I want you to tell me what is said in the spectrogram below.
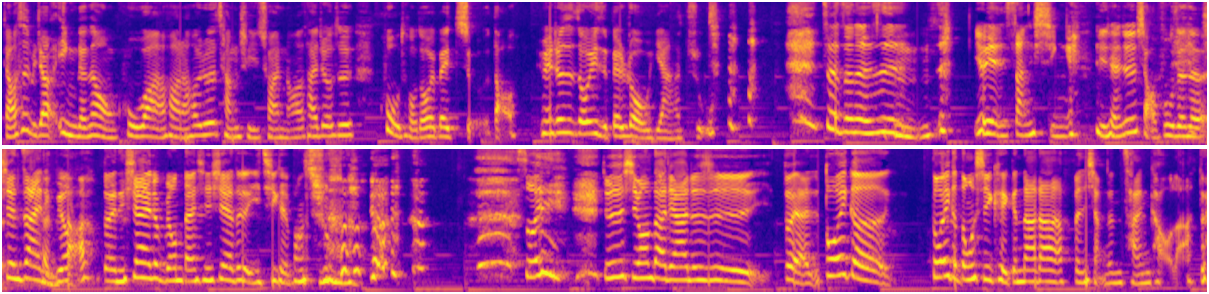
只要是比较硬的那种裤袜的话，然后就是长期穿，然后它就是裤头都会被折到，因为就是都一直被肉压住。这真的是嗯，有点伤心哎、以前就是小腹真的，现在你不用对你现在就不用担心，现在这个仪器可以帮助你。所以就是希望大家就是对啊，多一个多一个东西可以跟大家分享跟参考啦。对，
